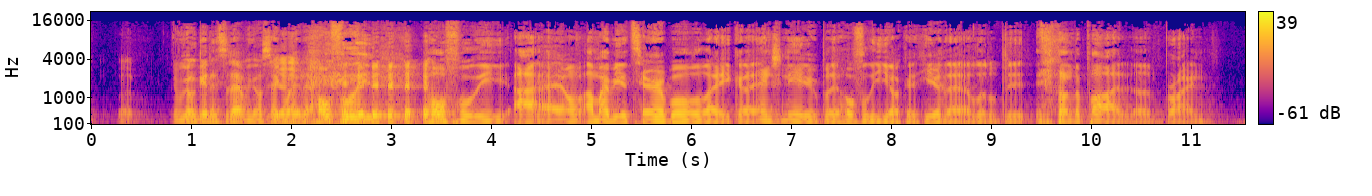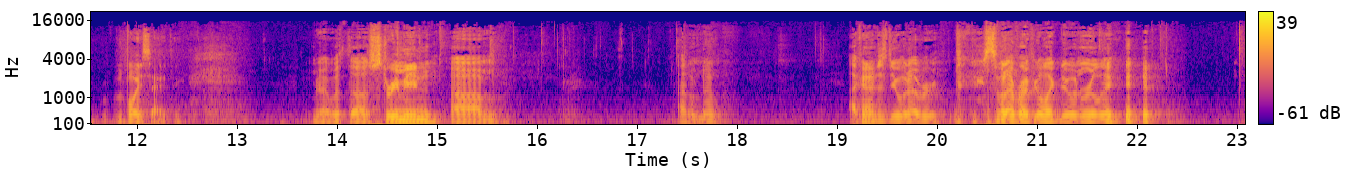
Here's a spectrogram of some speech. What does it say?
We're gonna get into that. We're gonna segue Yeah. that. Hopefully, hopefully, I I, don't, I might be a terrible like uh, engineer, but hopefully y'all could hear that a little bit on the pod. Uh, Brian voice acting. yeah, with uh, streaming, um, I don't know. I kind of just do whatever, just whatever I feel like doing, really.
